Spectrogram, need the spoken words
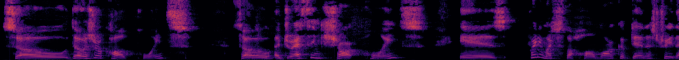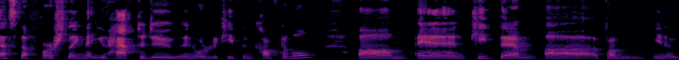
So those are called points. So mm-hmm. addressing sharp points is pretty much the hallmark of dentistry. That's the first thing that you have to do in order to keep them comfortable um, and keep them uh, from, you know,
